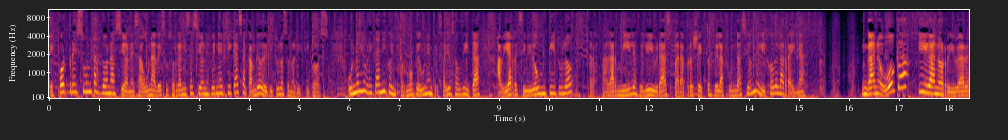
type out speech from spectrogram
es por presuntas donaciones a una de sus organizaciones benéficas a cambio de títulos honoríficos. Un medio británico informó que un empresario saudita había recibido un título tras pagar miles de libras para proyectos de la fundación del hijo de la reina. Ganó Boca y ganó River.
